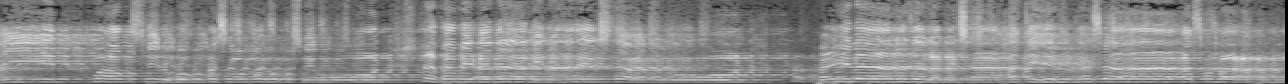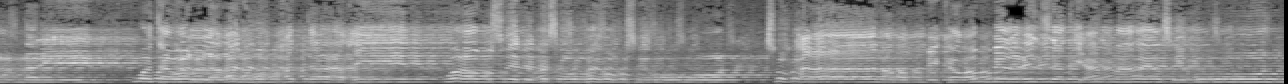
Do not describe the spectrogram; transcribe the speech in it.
حين وأبصرهم فسوف يبصرون أفبعذابنا يستعجلون؟ فإذا نزل بساحتهم فساء صباح المنذرين وتول عنهم حتى حين وأبصر فسوف يبصرون. سبحان ربك رب العزة عما يصفون.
